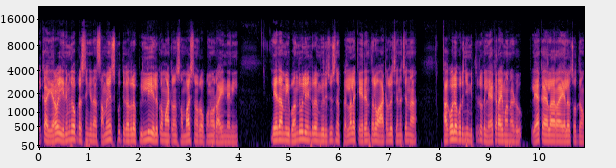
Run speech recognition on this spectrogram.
ఇక ఇరవై ఎనిమిదవ ప్రశ్న కింద సమయస్ఫూర్తి కథలో పిల్లి ఎలుక మాటలను సంభాషణ రూపంలో రాయండి లేదా మీ బంధువుల ఇంట్లో మీరు చూసిన పిల్లల కేరింతలు ఆటలు చిన్న చిన్న తగవుల గురించి మిత్రుడికి లేఖ రాయమన్నాడు. లేఖ ఎలా రాయాలో చూద్దాం.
